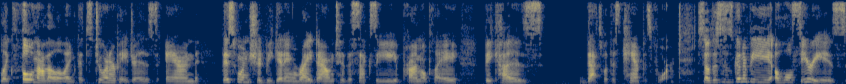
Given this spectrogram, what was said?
like full novella length. It's 200 pages and this one should be getting right down to the sexy primal play because that's what this camp is for. So this is going to be a whole series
